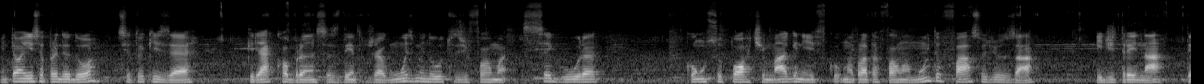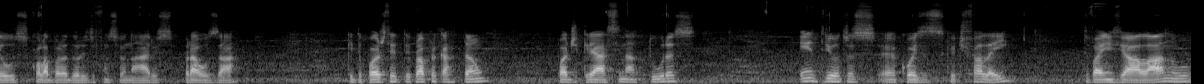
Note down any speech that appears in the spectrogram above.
Então é isso, aprendedor. Se tu quiser criar cobranças dentro de alguns minutos de forma segura, com um suporte magnífico, uma plataforma muito fácil de usar e de treinar teus colaboradores e funcionários para usar, que tu pode ter teu próprio cartão, pode criar assinaturas entre outras é, coisas que eu te falei, tu vai enviar lá no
